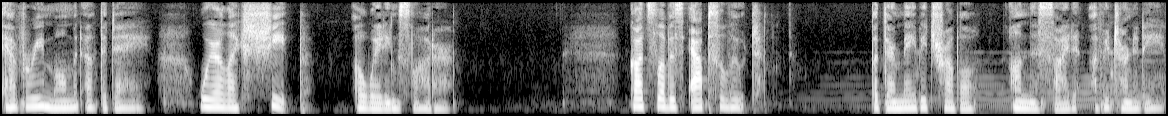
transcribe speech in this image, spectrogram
every moment of the day. We are like sheep awaiting slaughter. God's love is absolute, but there may be trouble on this side of eternity.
